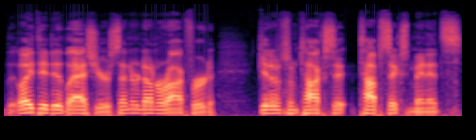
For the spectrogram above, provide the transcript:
like they did last year, send him down to Rockford, get him some top six, top six minutes,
